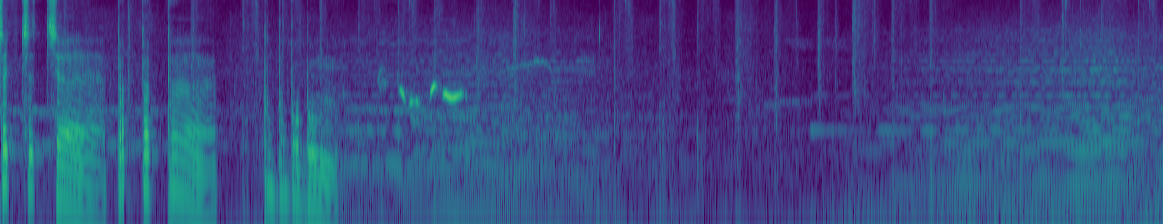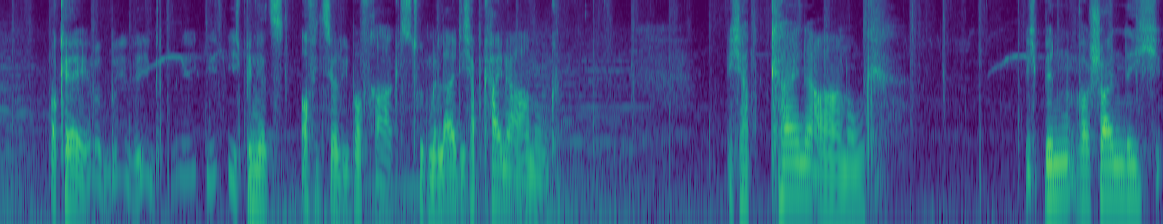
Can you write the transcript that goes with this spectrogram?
Ba, ba, ba. Bum, bum, bum, bum. Okay, ich bin jetzt offiziell überfragt. Es tut mir leid, ich habe keine Ahnung. Ich habe keine Ahnung. Ich bin wahrscheinlich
